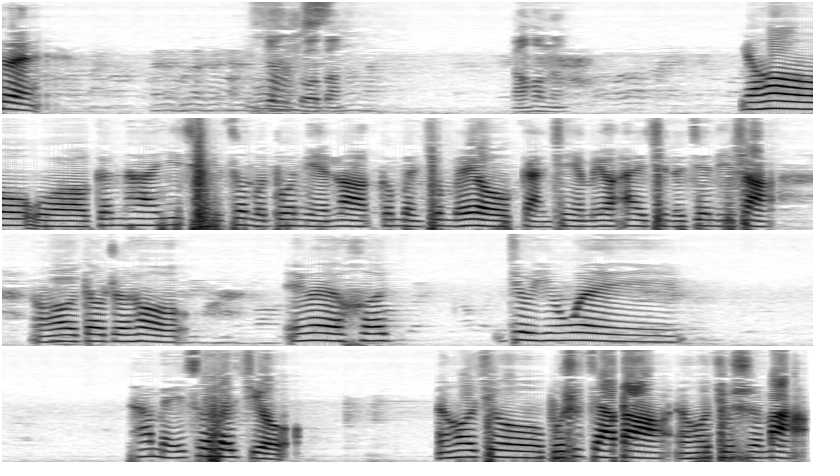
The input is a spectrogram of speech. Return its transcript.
对。你接着说吧。然后呢？然后我跟他一起这么多年了，根本就没有感情，也没有爱情的建立上，然后到最后。因为喝，就因为他每一次喝酒，然后就不是家暴，然后就是骂。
